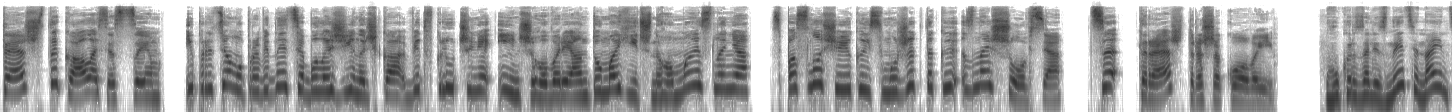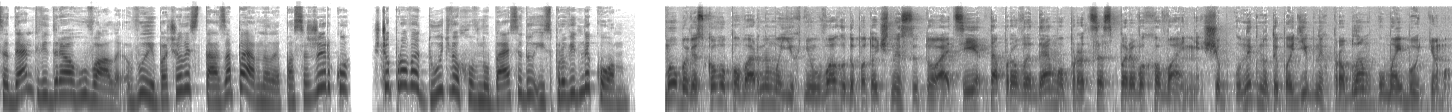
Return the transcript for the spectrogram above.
теж стикалася з цим. І при цьому провідниця була жіночка від включення іншого варіанту магічного мислення спасло, що якийсь мужик таки знайшовся. Це треш трешаковий. В Укрзалізниці на інцидент відреагували, вибачились та запевнили пасажирку, що проведуть виховну бесіду із провідником. Ми обов'язково повернемо їхню увагу до поточної ситуації та проведемо процес перевиховання, щоб уникнути подібних проблем у майбутньому.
